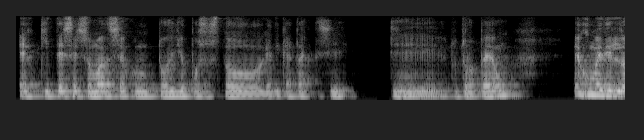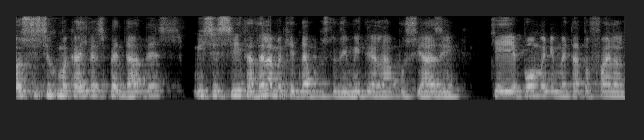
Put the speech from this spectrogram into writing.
ε, και οι τέσσερις ομάδες έχουν το ίδιο ποσοστό για την κατάκτηση του τροπέου. Έχουμε δηλώσεις, έχουμε καλύτερες πεντάδες. Είσαι εσύ, θα θέλαμε και την άποψη του Δημήτρη, αλλά απουσιάζει. Και η επόμενη μετά το Final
